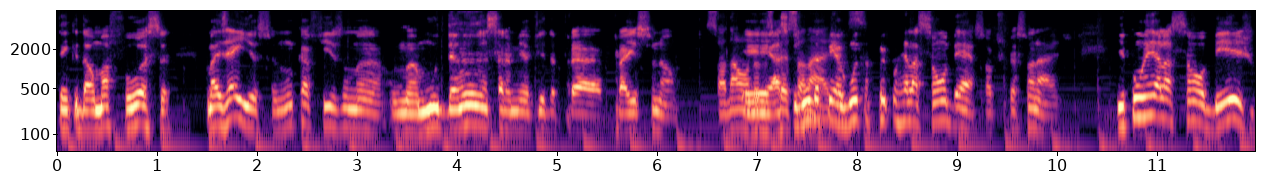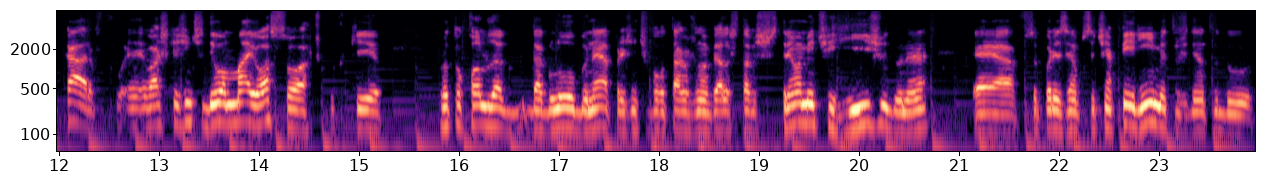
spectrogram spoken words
tem que dar uma força. Mas é isso, nunca fiz uma, uma mudança na minha vida para isso, não. Só na onda é, dos A segunda pergunta foi com relação ao BR, só com os personagens. E com relação ao beijo, cara, eu acho que a gente deu a maior sorte, porque o protocolo da, da Globo, né, para a gente voltar às novelas, estava extremamente rígido, né? É, você, por exemplo, você tinha perímetros dentro do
